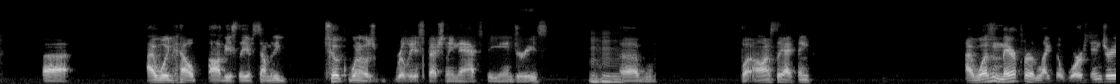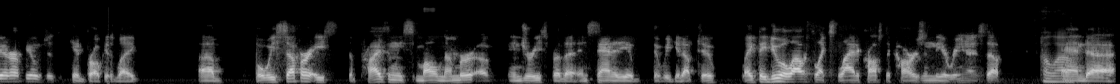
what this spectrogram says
uh, I would help obviously if somebody took one of those really especially nasty injuries Mm-hmm. Uh, but honestly, I think I wasn't there for like the worst injury at our field, which is a kid broke his leg. Uh, but we suffer a surprisingly small number of injuries for the insanity that we get up to. Like they do allow us to like slide across the cars in the arena and stuff. Oh wow! And uh,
